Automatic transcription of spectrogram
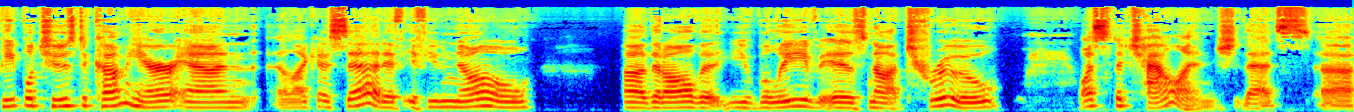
People choose to come here. And like I said, if, if you know uh, that all that you believe is not true what's the challenge that's uh,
